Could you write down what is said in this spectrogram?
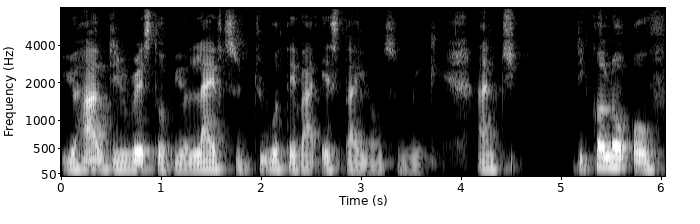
you have the rest of your life to do whatever hairstyle you want to make? And the color of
